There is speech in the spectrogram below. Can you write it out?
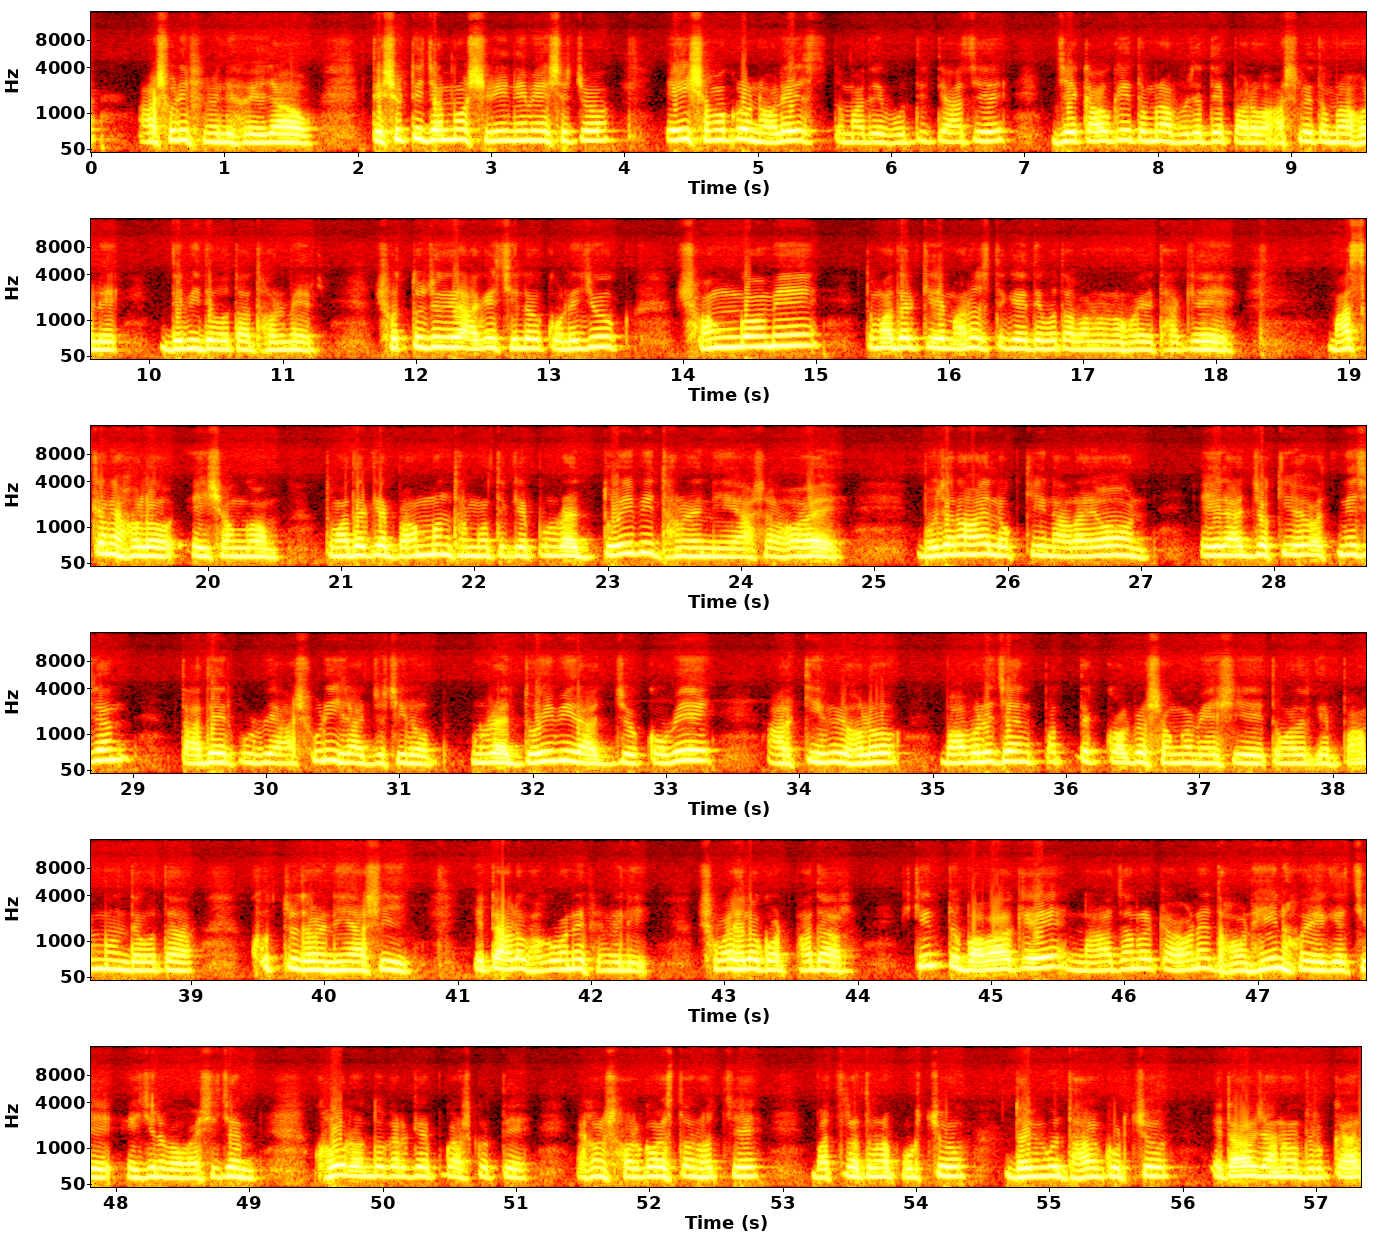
আসরি ফ্যামিলি হয়ে যাও। তেষট্টি জন্ম সিঁড়ি নেমে এসেছ। এই সমগ্র নলেজ তোমাদের বুদ্ধিতে আছে। যে কাউকে তোমরা বোঝাতে পারো, আসলে তোমরা হলে দেবী দেবতা ধর্মের। সত্যযুগের আগে ছিল কলিযুগ। সঙ্গমে তোমাদেরকে মানুষ থেকে দেবতা বানানো হয়ে থাকে। মাঝখানে হলো এই সঙ্গম। তোমাদেরকে ব্রাহ্মণ ধর্ম থেকে পুনরায় দৈবিক ধর্মে নিয়ে আসা হয়। বোঝানো হয় লক্ষ্মী নারায়ণ। এই রাজ্য কীভাবে নিয়েছিলেন? তাদের পূর্বে আসুরি রাজ্য ছিল। পুনরায় দৈবী রাজ্য কবে? আর কীভাবে হলো? বা বলেছেন, প্রত্যেক কল্পের সঙ্গমে এসে তোমাদেরকে ব্রাহ্মণ দেবতা ক্ষত্র ধরে নিয়ে আসি। এটা হলো ভগবানের ফ্যামিলি সবাই হলো গডফাদার কিন্তু বাবাকে না জানার কারণে ধনহীন হয়ে গেছে। এই জন্য বাবা এসেছেন ঘোর অন্ধকারকে প্রকাশ করতে। এখন স্বর্গস্থান হচ্ছে, বাচ্চারা তোমরা পড়ছো, দৈবগুণ ধারণ করছ, এটাও জানো দরকার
